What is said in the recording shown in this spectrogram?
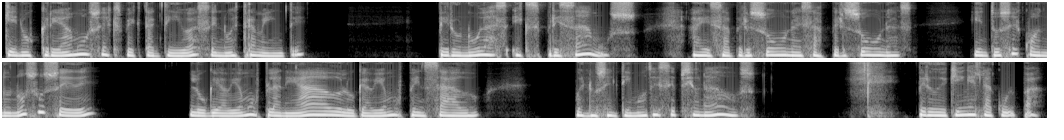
que nos creamos expectativas en nuestra mente, pero no las expresamos a esa persona, a esas personas. Y entonces cuando no sucede lo que habíamos planeado, lo que habíamos pensado, pues nos sentimos decepcionados. Pero ¿de quién es la culpa?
